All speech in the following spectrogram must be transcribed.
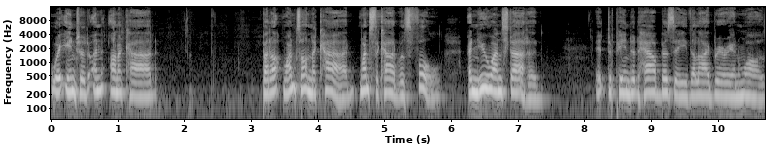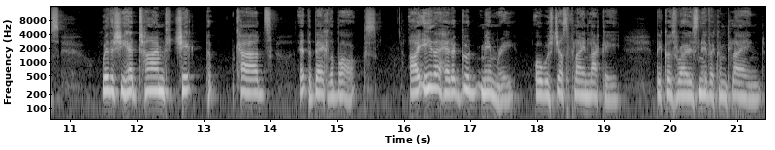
were entered on, a card, but uh, once on the card, once the card was full, a new one started it depended how busy the librarian was, whether she had time to check the cards at the back of the box. I either had a good memory or was just plain lucky, because Rose never complained.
